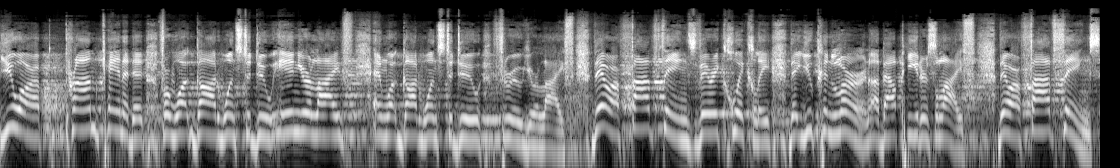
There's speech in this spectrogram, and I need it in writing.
You are a prime candidate for what God wants to do in your life and what God wants to do through your life. There are five things very quickly that you can learn about Peter's life. There are five things.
